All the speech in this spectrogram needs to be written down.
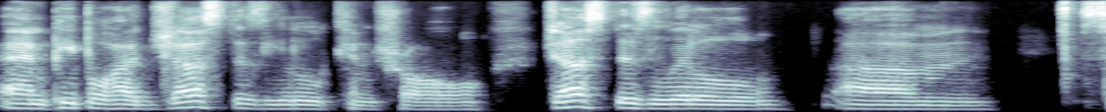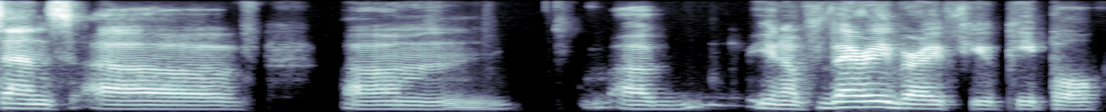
And people had just as little control, just as little um, sense of, um, you know, very, very few people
